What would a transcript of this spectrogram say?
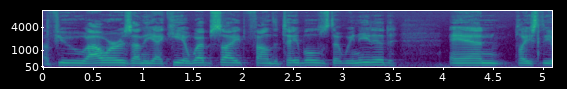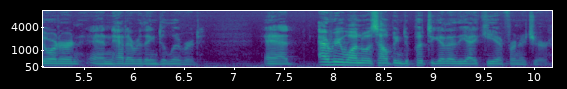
a few hours on the IKEA website, found the tables that we needed, and placed the order and had everything delivered. And everyone was helping to put together the IKEA furniture.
